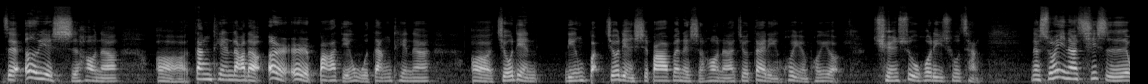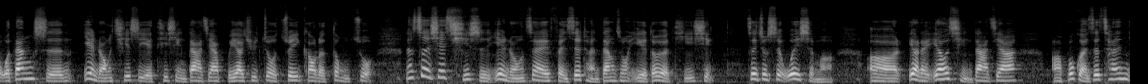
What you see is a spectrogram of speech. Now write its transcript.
在二月十号呢，呃，当天拉到二二八点五，当天呢，呃，九点零八九点十八分的时候呢，就带领会员朋友全数获利出场。那所以呢，其实我当时燕荣其实也提醒大家不要去做追高的动作。那这些其实燕荣在粉丝团当中也都有提醒，这就是为什么呃要来邀请大家啊，不管是参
